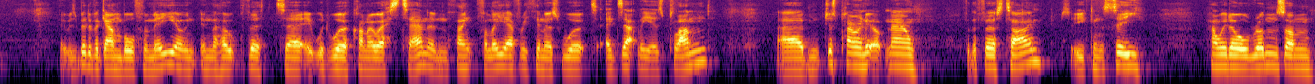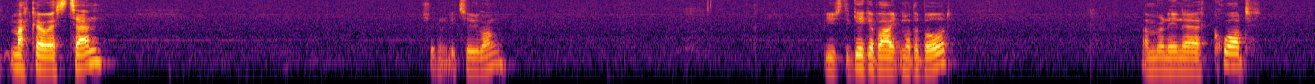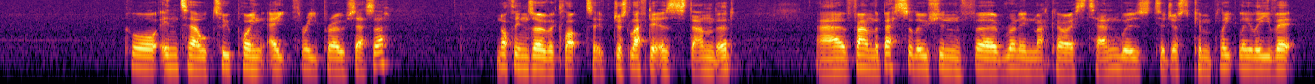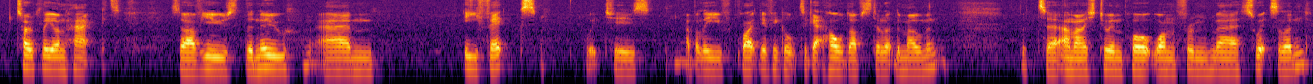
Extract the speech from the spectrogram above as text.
It was a bit of a gamble for me in, in the hope that uh, it would work on OS 10, and thankfully everything has worked exactly as planned. Um, just powering it up now for the first time, so you can see how it all runs on Mac OS 10. Shouldn't be too long. Use the Gigabyte motherboard. I'm running a quad core Intel 2.83 processor. Nothing's overclocked, I've just left it as standard. I uh, found the best solution for running Mac OS 10 was to just completely leave it totally unhacked. So I've used the new um, eFix, which is, I believe, quite difficult to get hold of still at the moment but uh, I managed to import one from uh, Switzerland.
